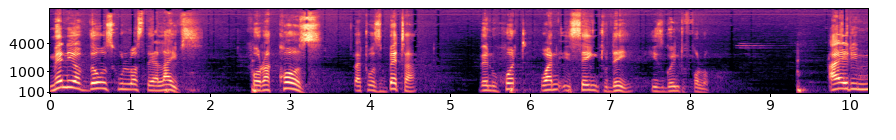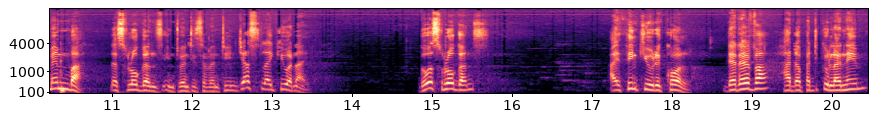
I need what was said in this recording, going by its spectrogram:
many of those who lost their lives for a cause that was better than what one is saying today is going to follow. I remember the slogans in 2017, just like you and I. Those slogans, I think you recall, the driver had a particular name,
